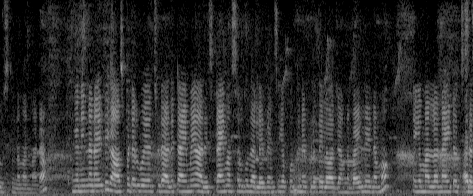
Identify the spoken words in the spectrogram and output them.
చూస్తున్నాం అనమాట ఇక నిన్ననైతే ఇక హాస్పిటల్ పోయొచ్చుడు అది టైమే అది టైం అస్సలు కుదరలేదు ఫ్రెండ్స్. ఇక పొద్దున ఎప్పుడు తెల్లవారుజామున బయలుదేరినాము. ఇక మళ్ళీ నైట్ వచ్చేసరికి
